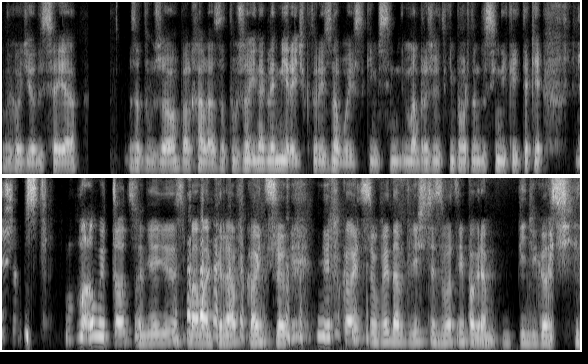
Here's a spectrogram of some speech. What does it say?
Wychodzi Odyseja za dużo, Valhalla za dużo i nagle Mirage, który znowu jest takim, mam wrażenie, takim powrotem do Syndicate, takie jest, mamy to, co nie jest, mama gra w końcu, w końcu wydam 200 zł i pogram 5 godzin.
